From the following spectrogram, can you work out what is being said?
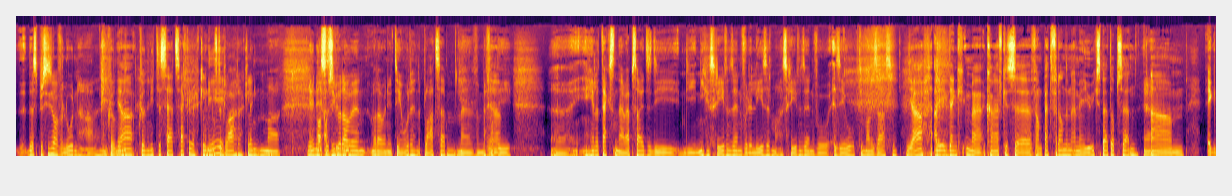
Dat is precies wat verloren gegaan. Hè. Ik, wil Ja. niet, ik wil niet te klinken of te Nee. klagerig klinken, maar nee, nee, als je ziet absoluut wat, we, wat we nu tegenwoordig in de plaats hebben, met, met Ja. van die eh, hele teksten en websites die, die niet geschreven zijn voor de lezer, maar geschreven zijn voor SEO-optimalisatie. Ja, allee, ik denk, maar ik ga even eh, van pet veranderen en mijn UX-pad opzetten. Ja. Ehm, ik,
